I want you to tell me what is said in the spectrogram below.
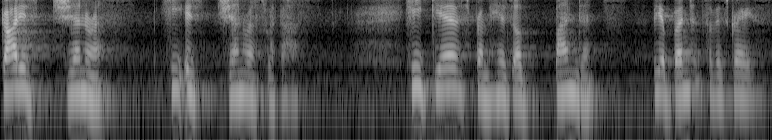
God is generous. He is generous with us. He gives from his abundance, the abundance of his grace.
